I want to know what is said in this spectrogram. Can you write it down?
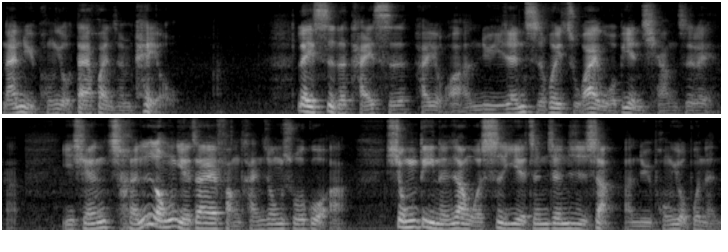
男女朋友代换成配偶。类似的台词还有啊，女人只会阻碍我变强之类啊。以前成龙也在访谈中说过啊，兄弟能让我事业蒸蒸日上啊，女朋友不能。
